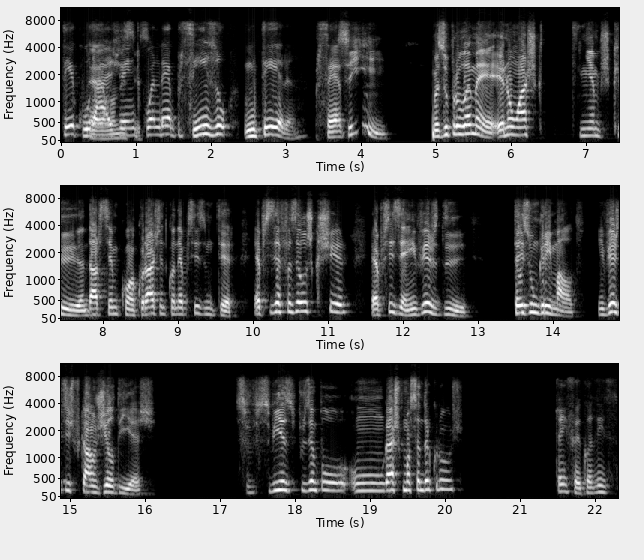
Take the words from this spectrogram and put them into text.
ter coragem disse de quando é preciso meter, percebe? Sim, mas o problema é, eu não acho que tínhamos que andar sempre com a coragem de quando é preciso meter. É preciso é fazê-los crescer. É preciso é, em vez de tens um Grimaldo, em vez de ires buscar um Gil Dias, se- subias, por exemplo, um gajo como o Sandro Cruz. Sim, foi o que eu disse.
